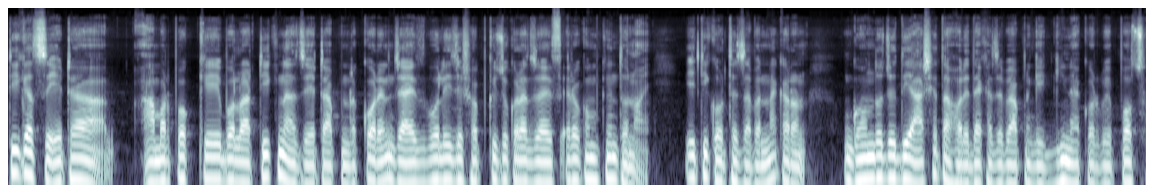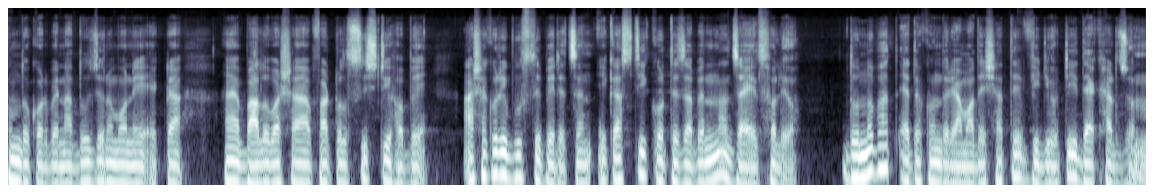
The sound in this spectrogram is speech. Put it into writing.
ঠিক আছে, এটা আমার পক্ষে বলা ঠিক না যে এটা আপনারা করেন। জায়েজ বলেই যে সব কিছু করা জায়েজ, এরকম কিন্তু নয়। এটি করতে যাবেন না। কারণ গন্ধ যদি আসে তাহলে দেখা যাবে আপনাকে ঘৃণা করবে, পছন্দ করবে না। দুজনের মনে একটা হ্যাঁ ভালোবাসা ফাটল সৃষ্টি হবে। আশা করি বুঝতে পেরেছেন, এই কাজটি করতে যাবেন না, জায়েজ হলেও। ধন্যবাদ এতক্ষণ ধরে আমাদের সাথে ভিডিওটি দেখার জন্য।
